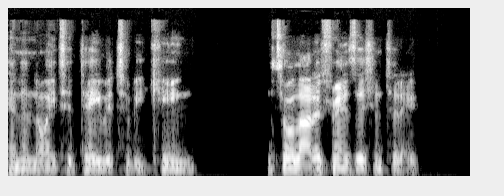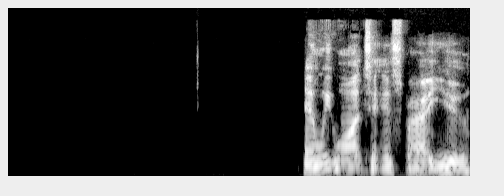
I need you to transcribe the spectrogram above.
and anointed David to be king. So a lot of transition today. And we want to inspire you,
